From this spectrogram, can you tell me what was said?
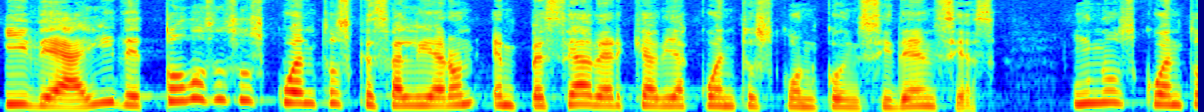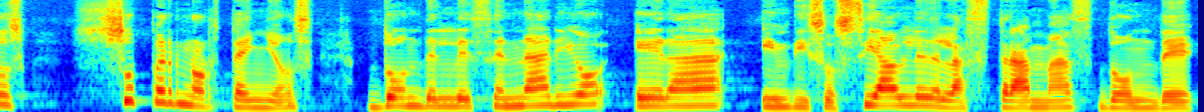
Y de ahí, de todos esos cuentos que salieron, empecé a ver que había cuentos con coincidencias, unos cuentos súper norteños, donde el escenario era indisociable de las tramas, donde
